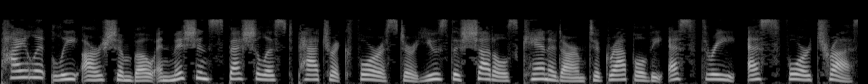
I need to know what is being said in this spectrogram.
pilot Lee Archambault and mission specialist Patrick Forrester used the shuttle's Canadarm to grapple the S-3, S-4 truss,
